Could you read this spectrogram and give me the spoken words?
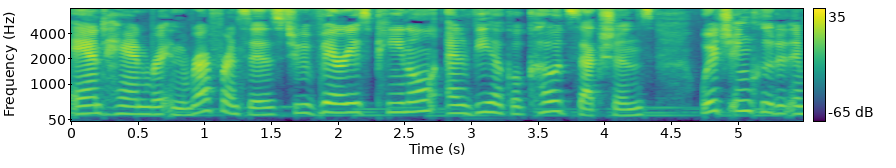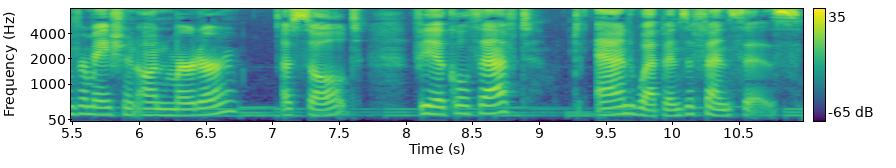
and handwritten references to various penal and vehicle code sections, which included information on murder, assault, vehicle theft, and weapons offenses.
